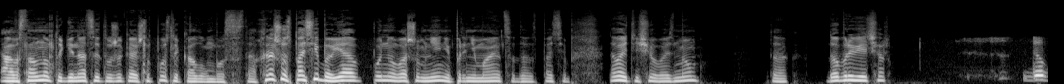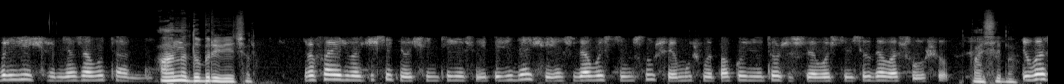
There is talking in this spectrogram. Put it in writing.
А в основном-то геноцид уже, конечно, после Колумба состав. Хорошо, спасибо, я понял ваше мнение, принимается, да, спасибо. Давайте еще возьмем. Так, добрый вечер. Добрый вечер, меня зовут Анна. Анна, добрый вечер. Рафаэль, у вас действительно очень интересная передача. Я с удовольствием слушаю. Муж мой покойный тоже с удовольствием всегда вас слушал. Спасибо, И у вас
